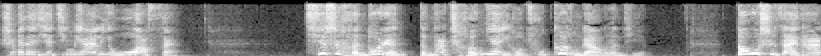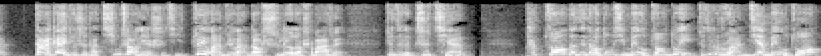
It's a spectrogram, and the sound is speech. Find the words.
身边的一些经历案例，哇塞！其实很多人等他成年以后出各种各样的问题，都是在他大概就是他青少年时期，最晚最晚到十六到十八岁，就这个之前，他装的这套东西没有装对，就这个软件没有装，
